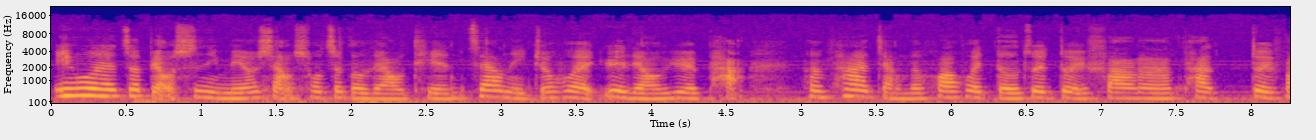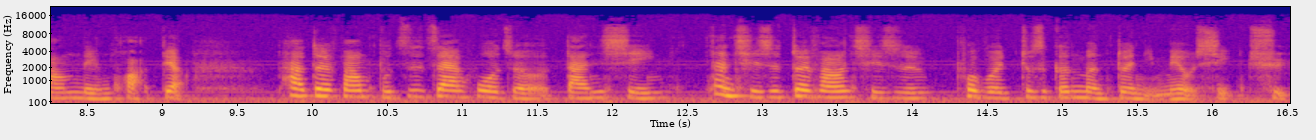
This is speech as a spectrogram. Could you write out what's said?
因为这表示你没有享受这个聊天，这样你就会越聊越怕。很怕讲的话会得罪对方啊，怕对方脸垮掉，怕对方不自在或者担心。但其实对方其实会不会就是根本对你没有兴趣？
